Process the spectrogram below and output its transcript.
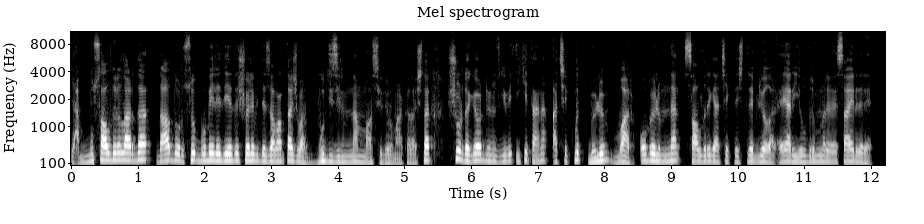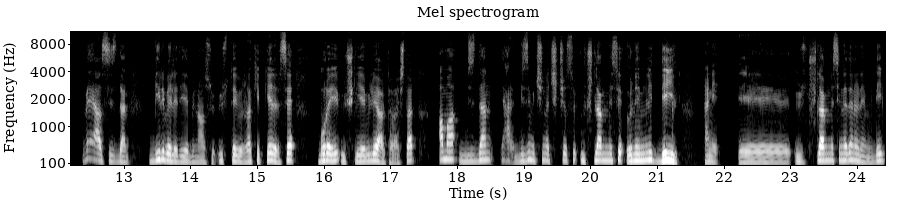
Ya bu saldırılarda daha doğrusu bu belediyede şöyle bir dezavantaj var. Bu dizilimden bahsediyorum arkadaşlar. Şurada gördüğünüz gibi iki tane açıklık bölüm var. O bölümden saldırı gerçekleştirebiliyorlar. Eğer yıldırımları vesaireleri veya sizden bir belediye binası üstte bir rakip gelirse burayı üçleyebiliyor arkadaşlar. Ama bizden yani bizim için açıkçası üçlenmesi önemli değil. Hani e, üçlenmesi neden önemli değil?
